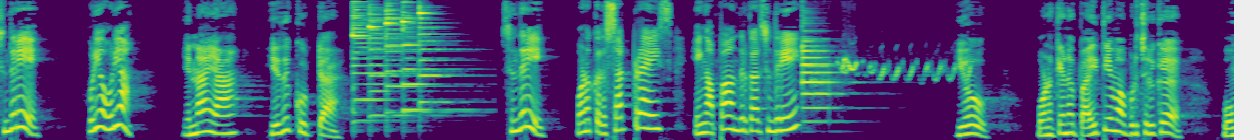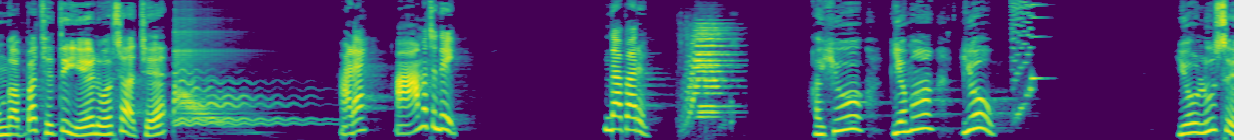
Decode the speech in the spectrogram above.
சுந்தரி ஒடியா ஒடியா. என்னயா எது கூப்பிட்ட? சுந்தரி உனக்கு ஒரு சர்ப்ரைஸ் எங்க அப்பா வந்திருக்காரு சுந்தரி. யோ உனக்கு என்ன பைத்தியமா பிடிச்சிருக்கு? உங்க அப்பா செத்து ஏழு வருஷம் ஆச்சு. அட ஆமா சுந்தரி. இந்தா பாரு. ஐயோ ஏமா யோ. யோ லூசு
